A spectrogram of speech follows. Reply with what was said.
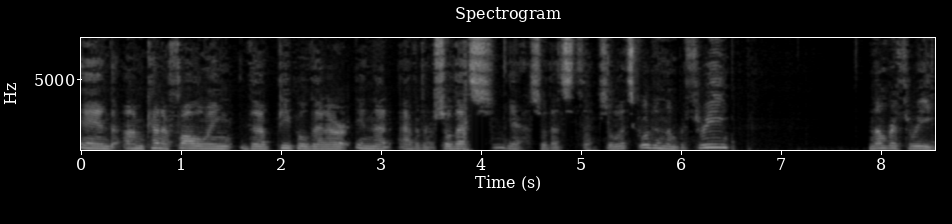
and I'm kind of following the people that are in that avatar. So that's yeah so that's the thing. So let's go to number three. Number three.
